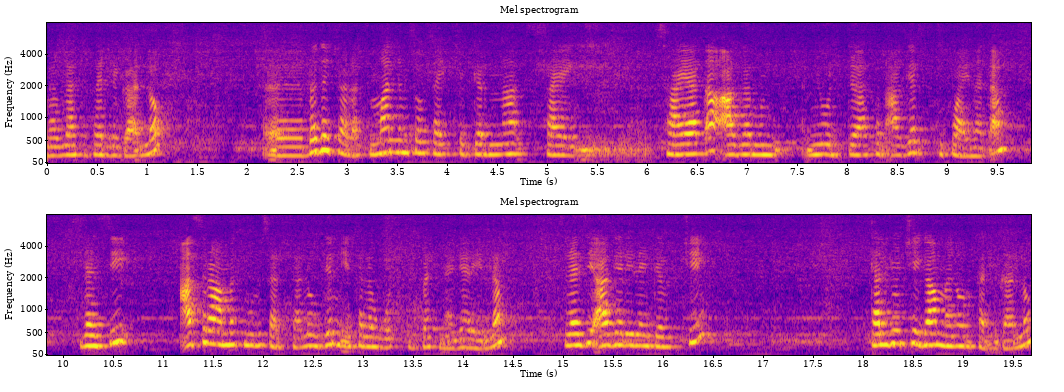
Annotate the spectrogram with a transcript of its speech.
መብላት እፈልጋለሁ። በተቻላችሁ ማንም ሰው ሳይቸገርና ሳያጣ አገሩን የሚወዳትን አገር ትቶ አይመጣም። ስለዚህ አስር አመት ሙሉ ሰርቻለሁ፣ ግን የተለወጥኩበት ነገር የለም። ስለዚህ አገሬ ላይ ገብቼ ከልጆቼ ጋር መኖር እፈልጋለሁ።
